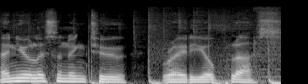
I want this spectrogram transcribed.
and you're listening to Radio Plus.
